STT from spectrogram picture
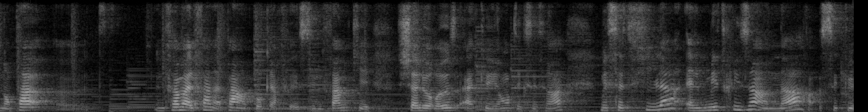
non pas... Euh, une femme alpha n'a pas un poker face, c'est une femme qui est chaleureuse, accueillante, etc. Mais cette fille-là, elle maîtrisait un art, c'est que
